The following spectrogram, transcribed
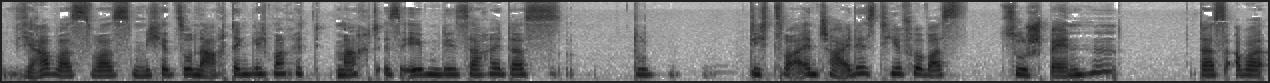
ja, was, was mich jetzt so nachdenklich macht, macht, ist eben die Sache, dass du dich zwar entscheidest, hier für was zu spenden, dass aber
